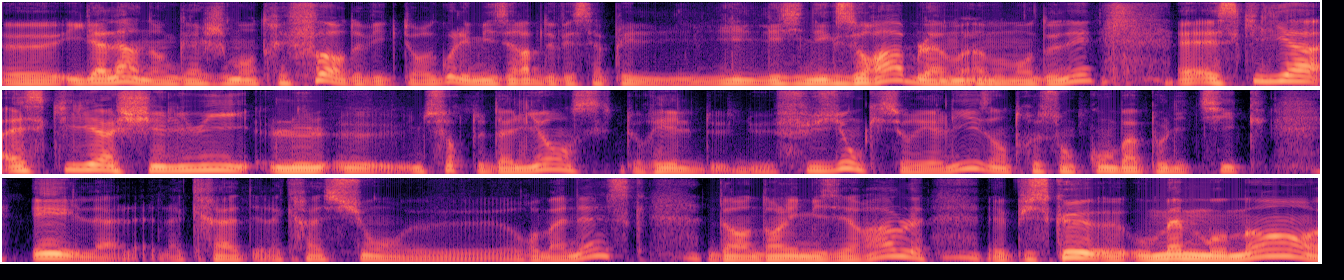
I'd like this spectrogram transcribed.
Euh, il y a là un engagement très fort de Victor Hugo. Les misérables devaient s'appeler les inexorables à, un mm. moment donné. Est-ce qu'il y, a, est qu'il y a chez lui le, euh, une sorte d'alliance, de, de, fusion qui se réalise entre son combat politique et la, la, création romanesque dans, dans, Les Misérables, puisque au même moment,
